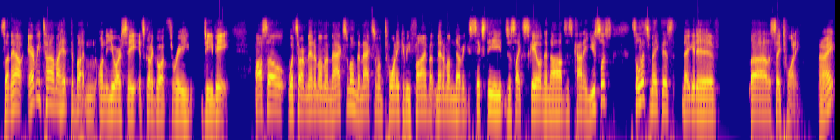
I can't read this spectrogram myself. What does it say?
So now every time I hit the button on the URC, it's going to go up 3 dB. Also, what's our minimum and maximum? The maximum 20 could be fine, but minimum never 60, just like scaling the knobs, is kind of useless. So let's make this negative, uh, let's say 20. All right.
